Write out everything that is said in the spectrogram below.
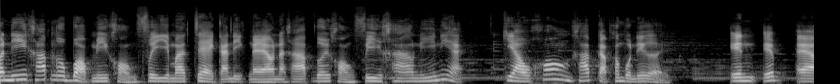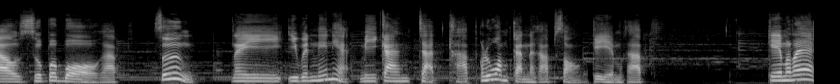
วันนี้ครับเราบอกมีของฟรีมาแจกกันอีกแล้วนะครับ โดยของฟรีคราวนี้เนี่ย เกี่ยวข้องครับกับข้างบนนี้เลย NFL Super Bowl ครับ ซึ่งในอีเวนต์นี้เนี่ย มีการจัดครับร่วมกันนะครับ 2 เกมครับ เกมแรก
